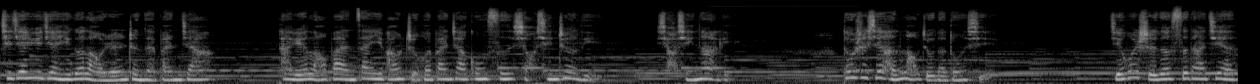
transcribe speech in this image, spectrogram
期间遇见一个老人正在搬家，他与老伴在一旁指挥搬家公司小心这里，小心那里，都是些很老旧的东西。结婚时的四大件，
